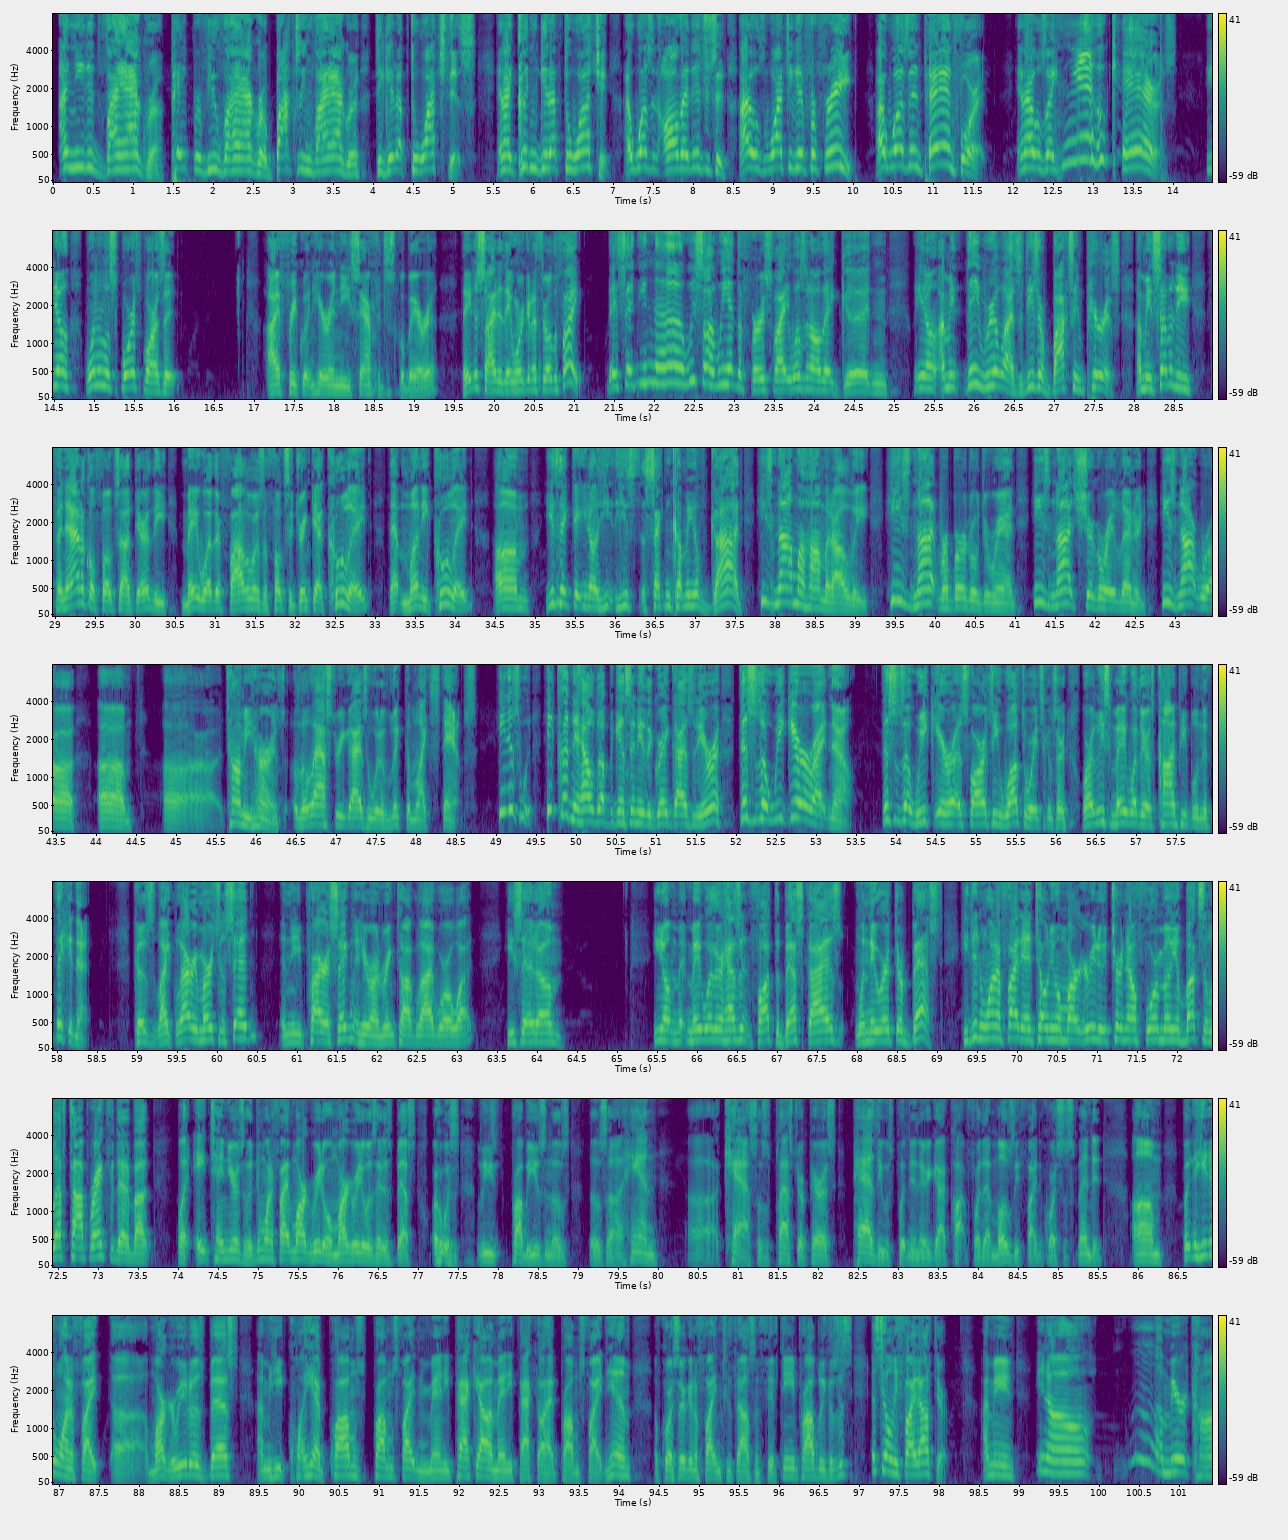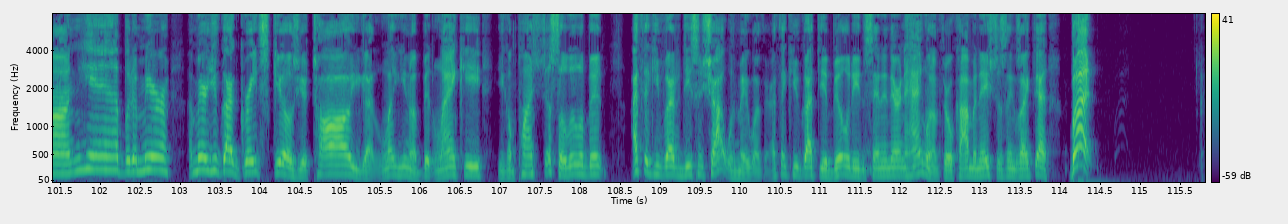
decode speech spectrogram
I needed Viagra, pay per view Viagra, boxing Viagra to get up to watch this. And I couldn't get up to watch it. I wasn't all that interested. I was watching it for free. I wasn't paying for it. And I was like, yeah, who cares? You know, one of the sports bars that I frequent here in the San Francisco Bay Area, they decided they weren't going to throw the fight. They said, you know, we saw, we had the first fight. It wasn't all that good. And, you know, I mean, they realize that these are boxing purists. I mean, some of the fanatical folks out there, the Mayweather followers, the folks that drink that Kool Aid, that money Kool Aid, um, you think that, you know, he, he's the second coming of God. He's not Muhammad Ali. He's not Roberto Duran. He's not Sugar Ray Leonard. He's not, uh, uh, uh, Tommy Hearns, the last three guys who would have licked him like stamps. He just he couldn't have held up against any of the great guys of the era. This is a weak era right now. This is a weak era as far as the welterweights are concerned, or at least Mayweather has conned people into thinking that. Because, like Larry Merchant said in the prior segment here on Ring Talk Live Worldwide, he said, um, you know, Mayweather hasn't fought the best guys when they were at their best. He didn't want to fight Antonio Margarito, who turned down four million bucks and left top rank for that about what eight, ten years ago. He didn't want to fight Margarito when Margarito was at his best, or was probably using those those uh, hand uh, casts, those plaster of Paris pads he was putting in there. He got caught for that Mosley fight, and of course suspended. Um, but he didn't want to fight uh, Margarito's best. I mean, he he had problems problems fighting Manny Pacquiao, and Manny Pacquiao had problems fighting him. Of course, they're going to fight in 2015 probably because it's it's the only fight out there. I mean, you know, Amir Khan, yeah, but Amir, Amir, you've got great skills. You're tall, you got you know a bit lanky, you can punch just a little bit. I think you've got a decent shot with Mayweather. I think you've got the ability to stand in there and hang with him, throw combinations, things like that. But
